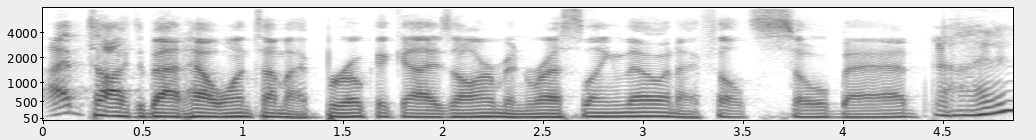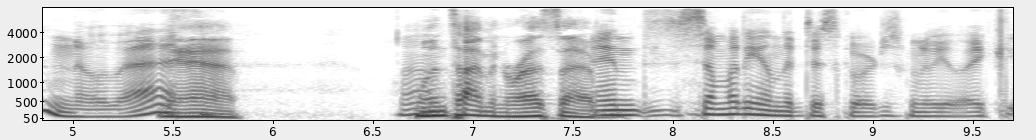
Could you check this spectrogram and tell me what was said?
I've talked about how one time I broke a guy's arm in wrestling though, and I felt so bad. oh, I didn't know that. Yeah. One time in wrestling, And somebody on the Discord is going to be like,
